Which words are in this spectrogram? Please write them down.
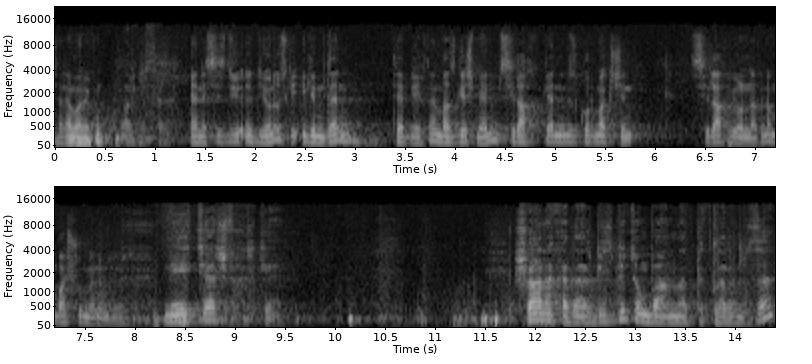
Selamünaleyküm. Aleykümselam. Yani siz diyor- diyorsunuz ki ilimden, tebliğden vazgeçmeyelim. Silah kendimizi korumak için silah yoluna falan başvurmayalım diyorsunuz. Ne ihtiyaç var ki? Şu ana kadar biz bütün bu anlattıklarımızı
